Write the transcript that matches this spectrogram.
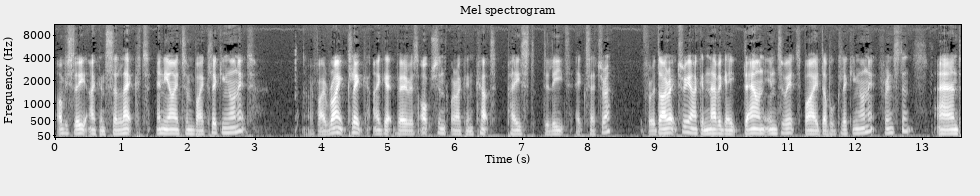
Obviously I can select any item by clicking on it. If I right click, I get various options where I can cut, paste, delete, etc. For a directory, I can navigate down into it by double clicking on it, for instance. And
